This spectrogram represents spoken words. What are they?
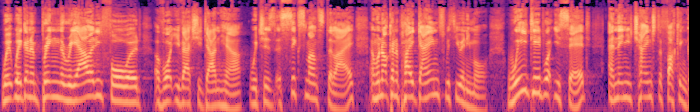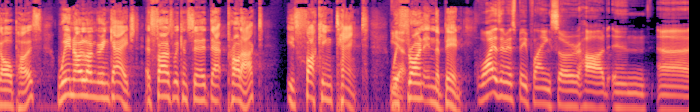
We're, we're going to bring the reality forward of what you've actually done here, which is a six months delay, and we're not going to play games with you anymore. We did what you said, and then you changed the fucking goalposts. We're no longer engaged. As far as we're concerned, that product is fucking tanked. We're throwing it in the bin. Why is MSB playing so hard in uh,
